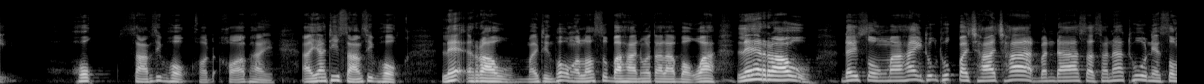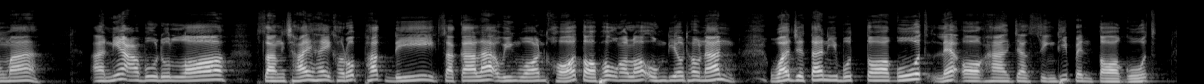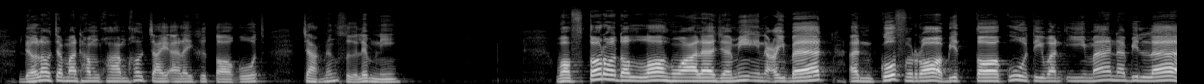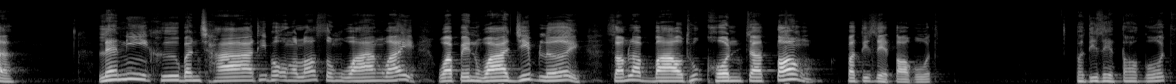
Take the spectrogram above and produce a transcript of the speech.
6 36 ขอขออภัย อายะที่ 36 และเราหมายถึงพระองค์อัลลอฮฺซุบฮานุวะตาลาบอกว่า และเราได้ส่งมาให้ทุกๆ ประชาชาติบรรดาศาสนาทูตเนี่ยส่งมาอันเนี้ยอบูดุลลอสั่งใช้ให้เคารพพักดีสักการะวิงวอนขอต่อพระองค์อัลลอฮ์องค์เดียวเท่านั้นวะจตานีบุตตอกูตและออกห่างจากสิ่งที่เป็นตอกูตเดี๋ยวเราจะมาทำความเข้าใจอะไรคือตอกูตจากหนังสือเล่มนี้ وافترض الله على جميع العباد الكفر بالطاغوت والإيمان بالله และนี่คือบัญชาที่พระองค์อัลลอฮ์ทรงวางไว้ ว่าเป็นวาจิบเลยสำหรับบ่าวทุกคนจะต้องปฏิเสธตอกูตปฏิเสธตอกูต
